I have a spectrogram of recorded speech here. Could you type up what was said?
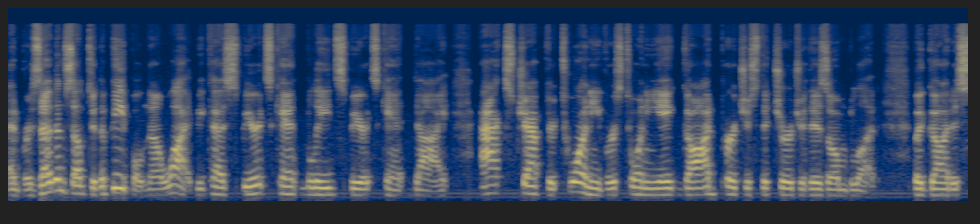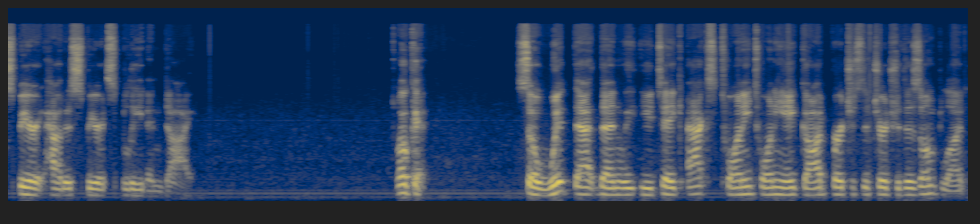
and present himself to the people. Now, why? Because spirits can't bleed, spirits can't die. Acts chapter 20, verse 28 God purchased the church with his own blood. But God is spirit. How does spirits bleed and die? Okay. So with that, then we, you take Acts 20, 28, God purchased the church with his own blood.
